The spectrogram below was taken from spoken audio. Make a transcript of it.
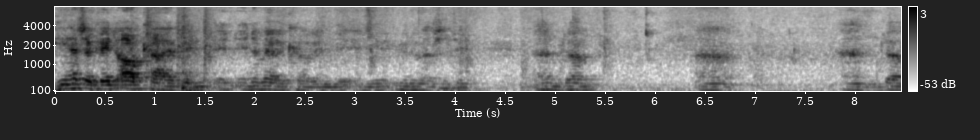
He has a great archive in, in, in America, in the, in the university. And, um, uh, and uh,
